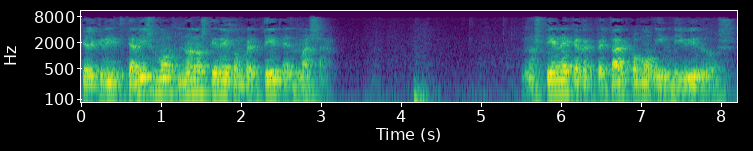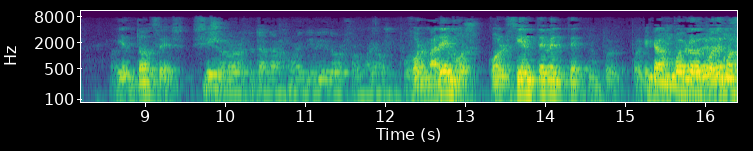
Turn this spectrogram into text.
Que el cristianismo no nos tiene que convertir en masa. Nos tiene que respetar como individuos. Y entonces, Y si solo respetándonos como individuos formaremos un pueblo. formaremos conscientemente un pueblo. Porque claro, un pueblo lo podemos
